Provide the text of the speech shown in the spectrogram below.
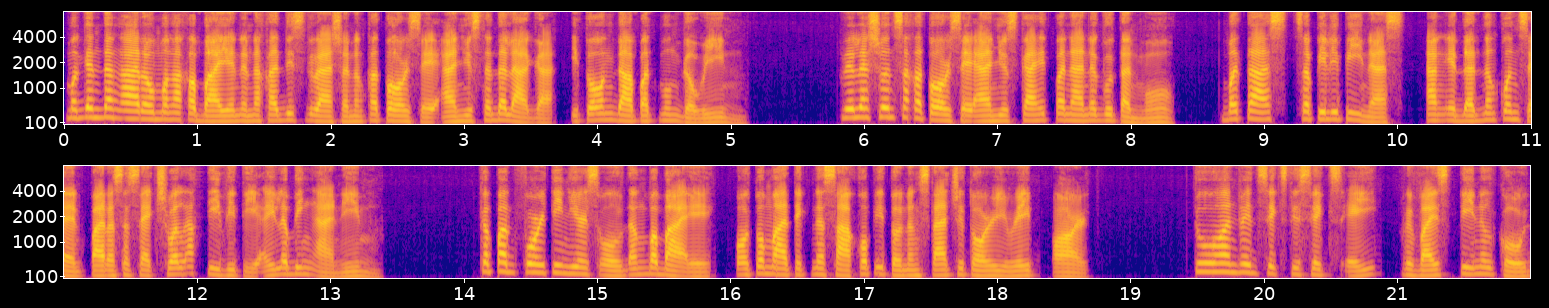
Magandang araw mga kabayan na nakadisgrasya ng 14 anyos na dalaga, ito ang dapat mong gawin. Relasyon sa 14 anyos kahit pananagutan mo. Batas, sa Pilipinas, ang edad ng consent para sa sexual activity ay 16. Kapag 14 years old ang babae, automatic na sakop ito ng statutory rape part. 266A, Revised Penal Code,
